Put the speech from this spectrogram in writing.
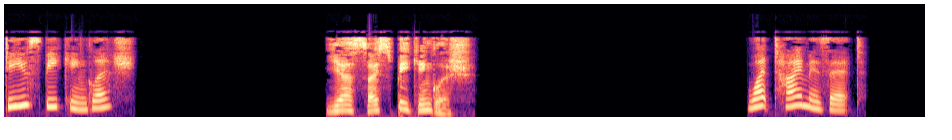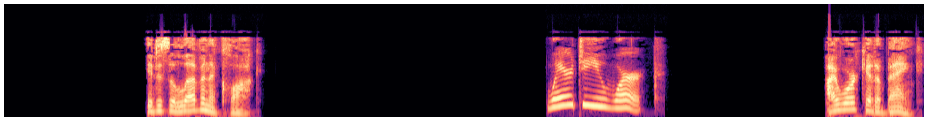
Do you speak English? Yes, I speak English. What time is it? It is 11 o'clock. Where do you work? I work at a bank.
